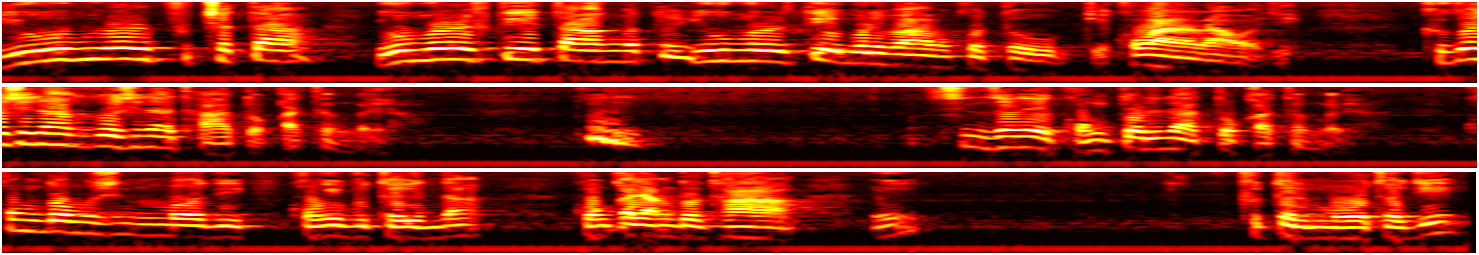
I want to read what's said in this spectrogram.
유물을 붙였다, 유물을 띄었다 한 것도 유물을 띄어버리면 아무것도 없지. 공 하나 나오지. 그것이나 그것이나 다 똑같은 거야. 그 신선의 공돌이나 똑같은 거야. 콩도 무슨 뭐 어디 공이 붙어 있나? 공가장도 다 응? 붙들 못하지?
